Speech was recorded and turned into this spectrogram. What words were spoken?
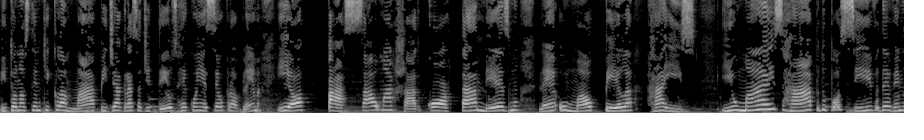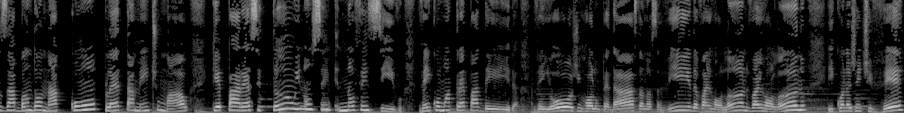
Então nós temos que clamar, pedir a graça de Deus, reconhecer o problema e ó passar o machado, cortar mesmo, né, o mal pela raiz e o mais rápido possível devemos abandonar completamente o mal que parece tão inofensivo. Vem como uma trepadeira. Vem hoje, enrola um pedaço da nossa vida, vai enrolando, vai enrolando e quando a gente vê,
